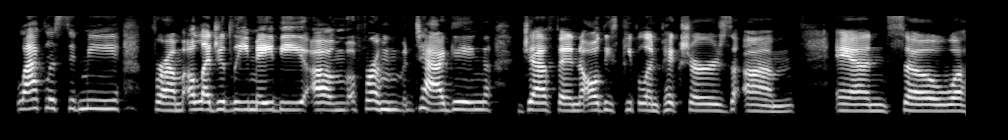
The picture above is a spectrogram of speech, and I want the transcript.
blacklisted me from allegedly, maybe, um, from tagging Jeff and all these people in pictures. Um, and so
